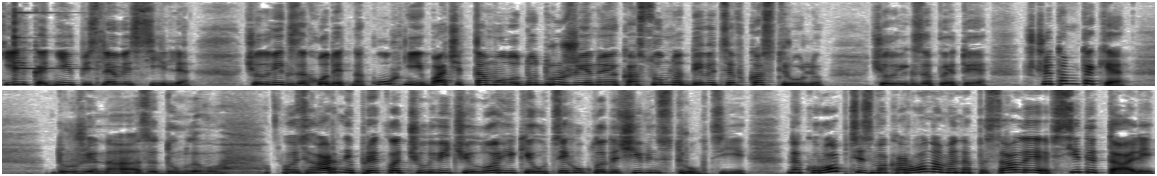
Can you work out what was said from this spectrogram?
Кілька днів після весілля чоловік заходить на кухню і бачить там молоду дружину, яка сумно дивиться в каструлю. Чоловік запитує, що там таке? Дружина задумливо. Ось гарний приклад чоловічої логіки у цих укладачів інструкції. На коробці з макаронами написали всі деталі,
